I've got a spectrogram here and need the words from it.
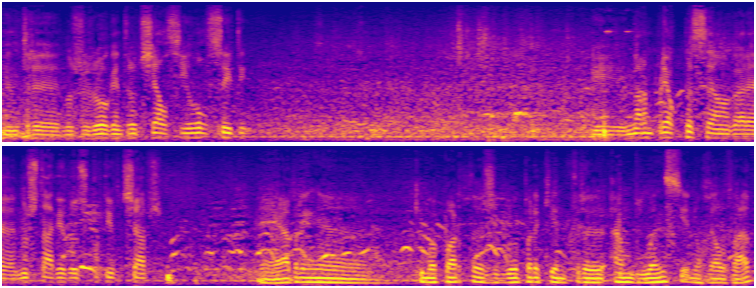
Entre, no jogo entre o Chelsea e o Hull City. E enorme preocupação agora no estádio do Desportivo de Chaves. É, abrem ah, aqui uma porta, jogou para que entre a ambulância no relevado.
